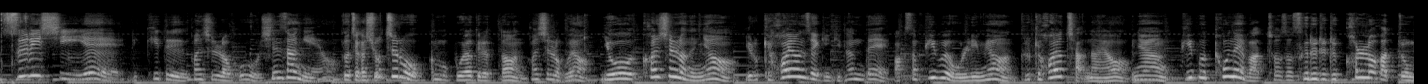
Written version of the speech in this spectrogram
3CE의 liquid 컨실러고 신상이에요. 이거 제가 쇼츠로 한번 보여드렸던 컨실러고요. 이 컨실러는요 이렇게 허연색이긴 한데 막상 피부에 올리면 그렇게 허옇지 않아요. 그냥 피부 톤에 맞춰서 스르르르 컬러가 좀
